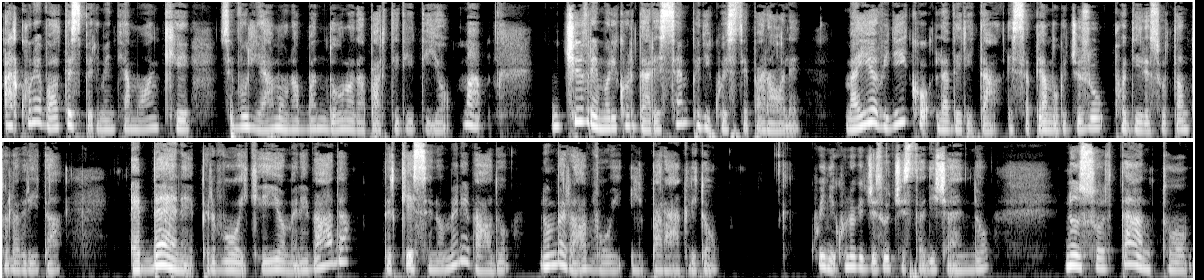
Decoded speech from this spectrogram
alcune volte sperimentiamo anche, se vogliamo, un abbandono da parte di Dio, ma ci dovremmo ricordare sempre di queste parole. Ma io vi dico la verità e sappiamo che Gesù può dire soltanto la verità. È bene per voi che io me ne vada, perché se non me ne vado non verrà a voi il Paraclito. Quindi quello che Gesù ci sta dicendo, non soltanto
